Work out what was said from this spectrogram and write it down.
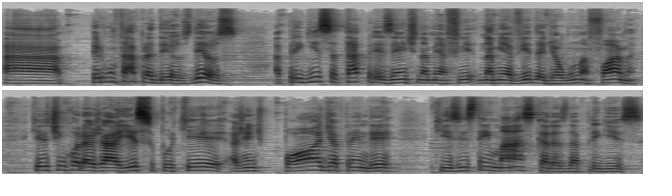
a perguntar para Deus: Deus, a preguiça está presente na minha, na minha vida de alguma forma? Queria te encorajar a isso porque a gente pode aprender que existem máscaras da preguiça.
